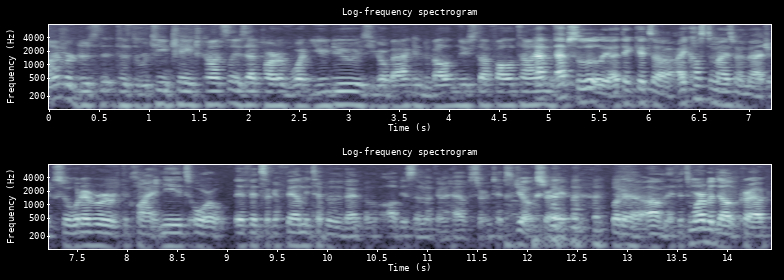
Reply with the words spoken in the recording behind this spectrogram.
time, or does the, does the routine change constantly? Is that part of what you do? Is you go back and develop new stuff all the time? Ab- absolutely, I think it's uh, I customize my magic. So whatever the client needs, or if it's like a family type of event, obviously I'm not going to have certain types of jokes, right? but uh, um, if it's more of an adult crowd,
